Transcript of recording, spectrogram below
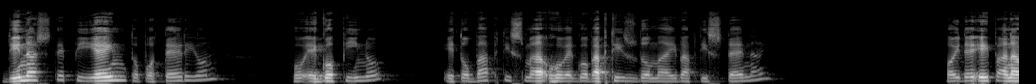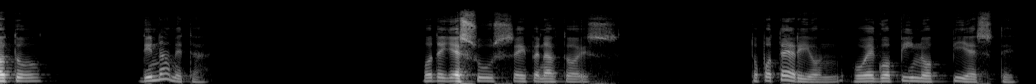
Δίναστε πιέν το ποτέριον, ο εγώ πίνω, ε το βάπτισμα ο εγώ βαπτίζδομα η βαπτιστέναι. Οίδε είπαν αυτό, δυνάμετα. Όδε Ιησούς είπεν αυτοίς, το ποτέριον ο εγώ πίνω πιέστε,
